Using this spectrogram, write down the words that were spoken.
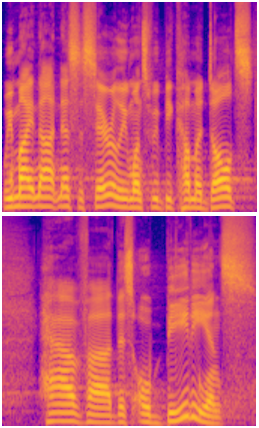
We might not necessarily, once we become adults, have uh, this obedience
